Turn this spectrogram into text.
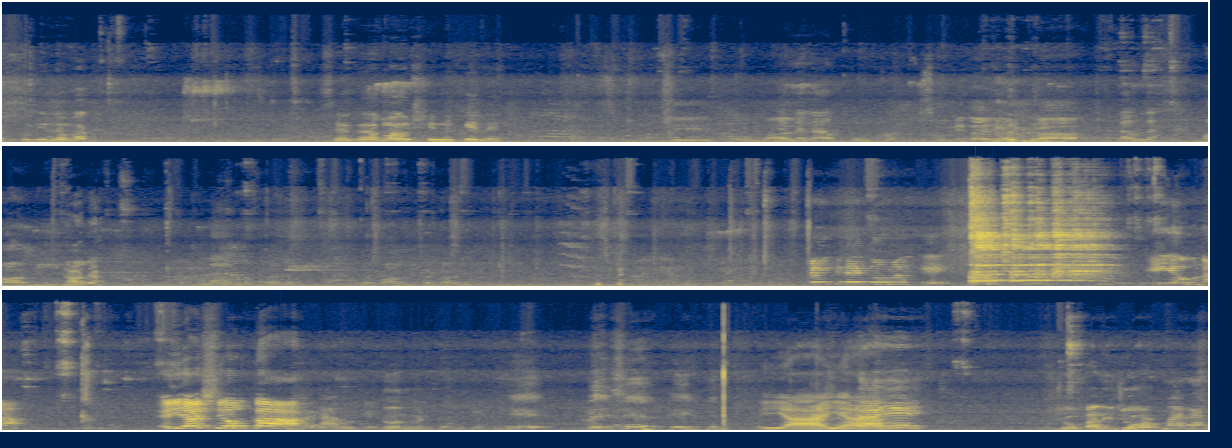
पुढीनं बघ सगळं मावशीनं केलंय. येऊ ना. ए यश येऊ का? दोन मिनिटं. या या. झोप आली झोप. हे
